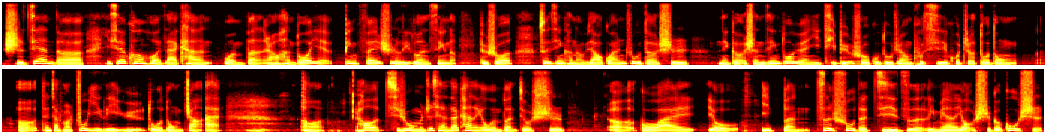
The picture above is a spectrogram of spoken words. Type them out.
实践的一些困惑在看文本，然后很多也并非是理论性的。比如说，最近可能比较关注的是那个神经多元议题，比如说孤独症谱系或者多动，呃，那叫什么注意力与多动障碍。嗯，然后其实我们之前在看的一个文本就是。呃，国外有一本自述的集子，里面有十个故事，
